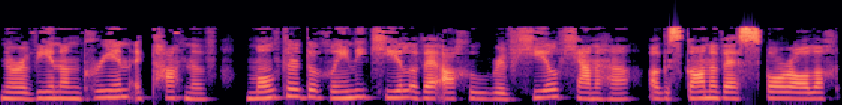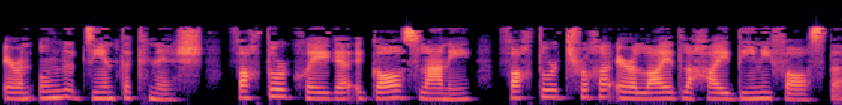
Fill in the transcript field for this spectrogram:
nuair a bhíonn an ghrian ag taitneamh moltar do dhaoine ciall a bheith acu roimh chiall cheannaithe agus gan a bheith spórálach ar an ionad dianta cnis, fachtúir chuige i gcás leanaí, fachtúir trucha ar laghad le haghaidh daoine fásta.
